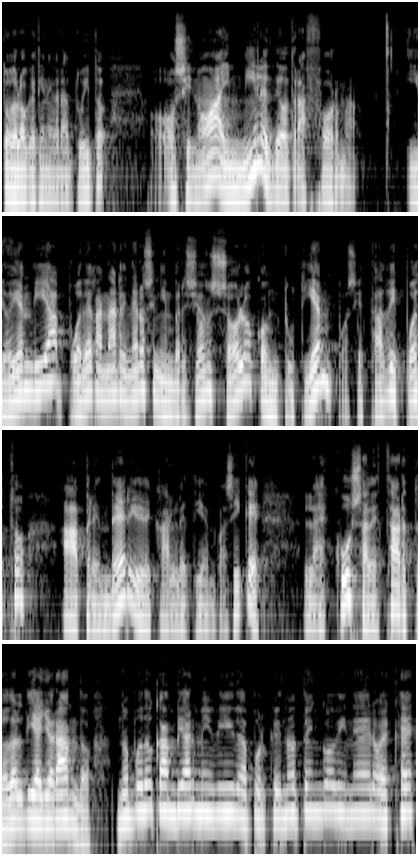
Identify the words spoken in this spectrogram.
todo lo que tiene gratuito. O si no, hay miles de otras formas. Y hoy en día puedes ganar dinero sin inversión solo con tu tiempo, si estás dispuesto a aprender y dedicarle tiempo. Así que la excusa de estar todo el día llorando, no puedo cambiar mi vida porque no tengo dinero, es que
